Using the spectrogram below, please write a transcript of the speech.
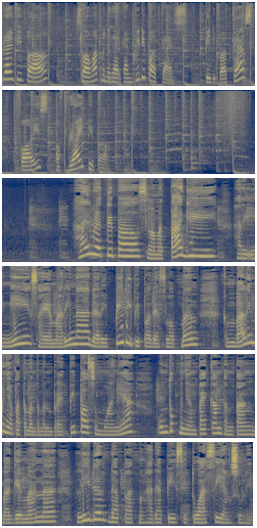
Bright People, selamat mendengarkan PD Podcast. PD Podcast, Voice of Bright People. Hai Bright People, selamat pagi. Hari ini saya Marina dari PD People Development kembali menyapa teman-teman Bright People semuanya untuk menyampaikan tentang bagaimana leader dapat menghadapi situasi yang sulit.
